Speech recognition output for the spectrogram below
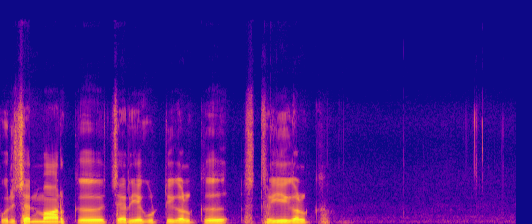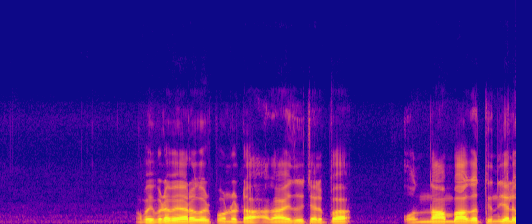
പുരുഷന്മാർക്ക് ചെറിയ കുട്ടികൾക്ക് സ്ത്രീകൾക്ക്. അപ്പോൾ ഇവിടെ വേറെ കുഴപ്പമുണ്ട് കേട്ടോ. അതായത് ചിലപ്പോൾ ഒന്നാം ഭാഗത്തു നിന്ന് ചില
